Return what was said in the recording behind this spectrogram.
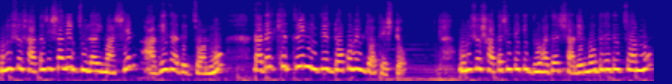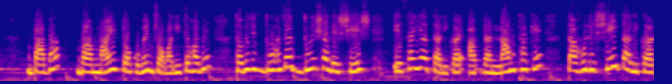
উনিশশো সাতাশি সালের জুলাই মাসের আগে যাদের জন্ম, তাদের ক্ষেত্রে নিজের ডকুমেন্ট যথেষ্ট। উনিশশো সাতাশি থেকে দু হাজার সালের মধ্যে যাদের জন্ম বাবা বা মায়ের ডকুমেন্ট জমা দিতে হবে। তবে যদি দু হাজার দুই সালের শেষ এসআইআর তালিকায় আপনার নাম থাকে, তাহলে সেই তালিকার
